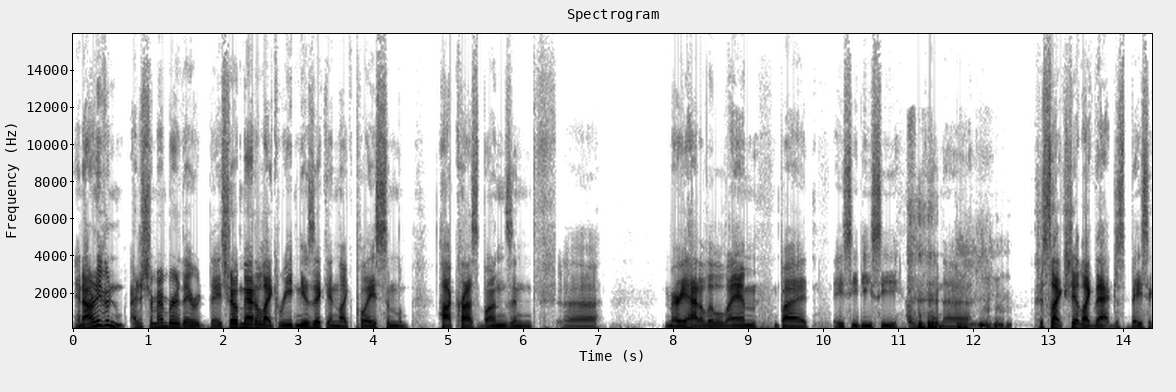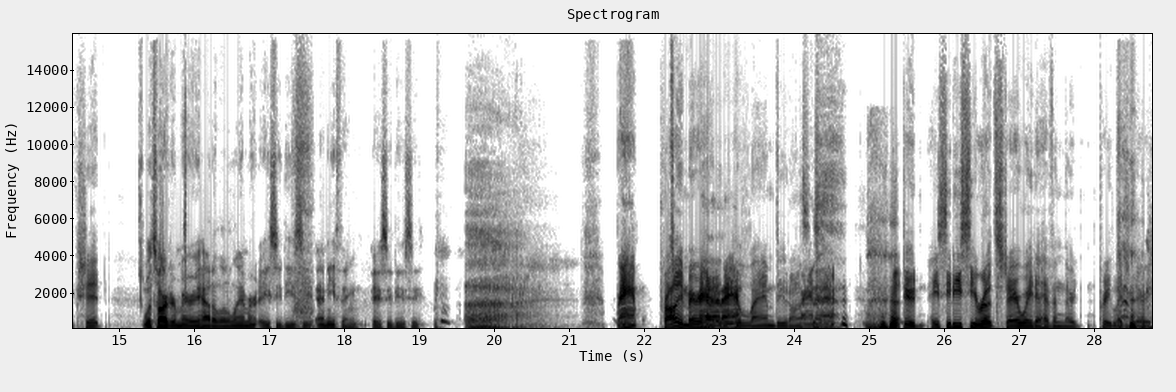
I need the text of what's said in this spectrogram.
and i don't even i just remember they were they showed me how to like read music and like play some hot cross buns and uh mary had a little lamb by acdc and uh just like shit like that just basic shit What's harder, Mary had a little lamb or ACDC? Anything ACDC. Bam. Probably Mary had a little lamb, dude. Honestly, dude, ACDC wrote "Stairway to Heaven." They're pretty legendary.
